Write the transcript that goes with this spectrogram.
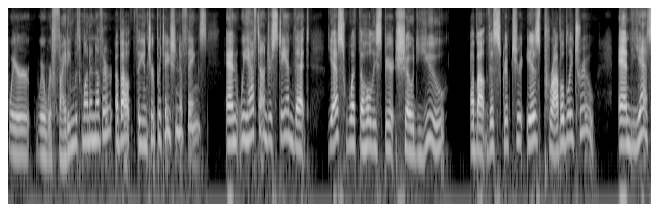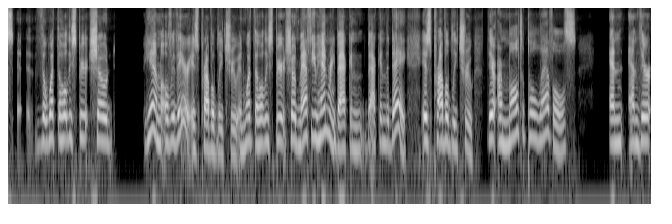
where where we're fighting with one another about the interpretation of things. And we have to understand that yes, what the Holy Spirit showed you about this scripture is probably true. And yes, the what the Holy Spirit showed him over there is probably true and what the holy spirit showed matthew henry back in back in the day is probably true there are multiple levels and and there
